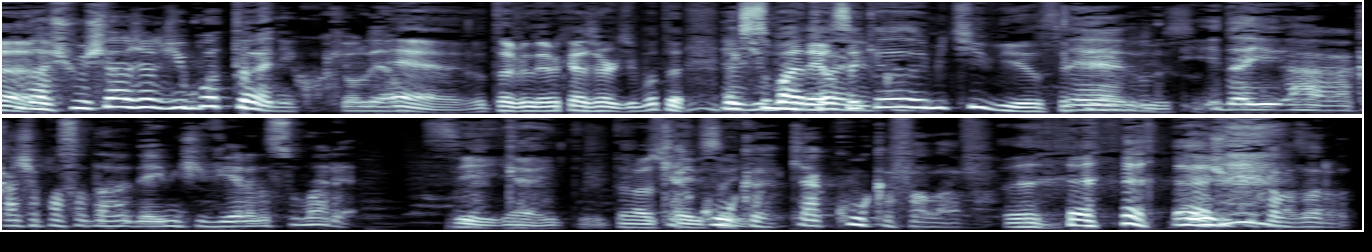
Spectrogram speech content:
Ah. Da Xuxa era Jardim Botânico, que eu lembro. É, eu também lembro que era Jardim Botânico. É que Sumaré eu sei que é MTV, eu sei é, disso. E daí a, a caixa passada da MTV era da Sumaré. Sim, é, então, então acho que, que é isso Cuca, aí. Que a Cuca falava. Beijo, Cuca Lazaroto.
